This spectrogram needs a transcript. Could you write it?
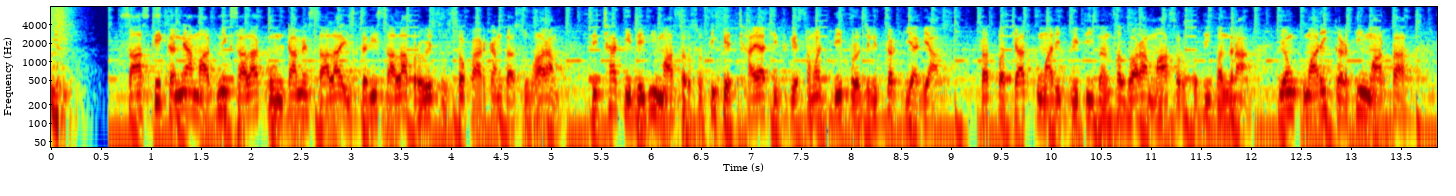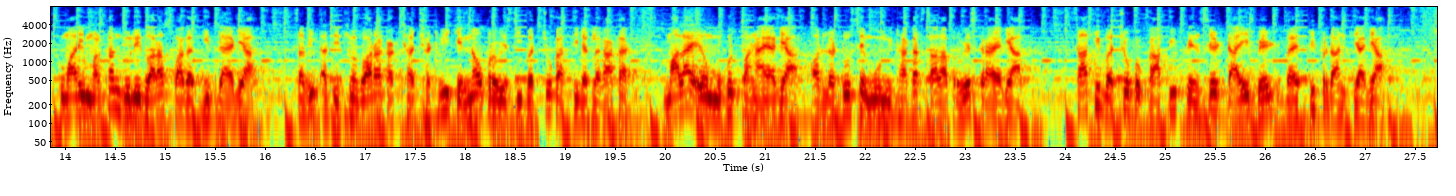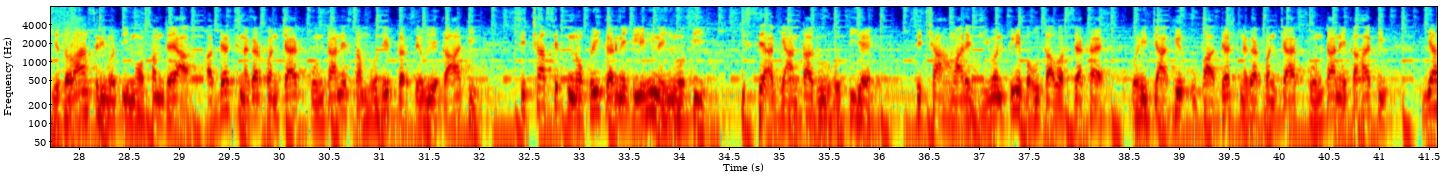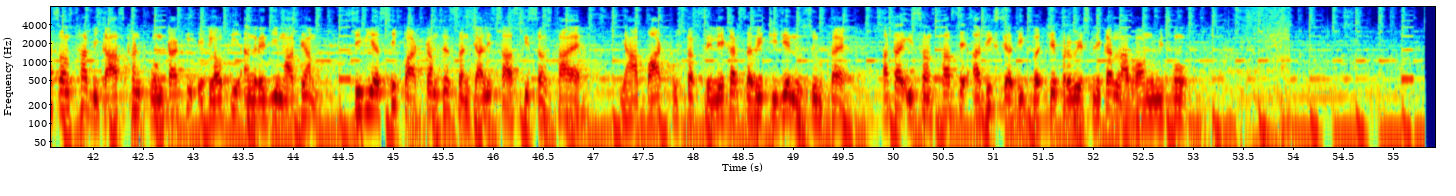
शासकीय कन्या माध्यमिक शाला कोंटा में शाला स्तरीय शाला प्रवेश उत्सव कार्यक्रम का शुभारंभ शिक्षा की देवी माँ सरस्वती के छाया चित्र के समझ दीप प्रज्वलित कर किया गया। तत्पश्चात कुमारी प्रीति बंसल द्वारा माँ सरस्वती वंदना एवं कुमारी करती मार्ता, कुमारी मड़कन जूली द्वारा स्वागत गीत गाया गया। सभी अतिथियों द्वारा कक्षा छठवीं के नव प्रवेशी बच्चों का तिलक लगाकर माला एवं मुकुट पहनाया गया और लड्डू से मुँह मिठाकर शाला प्रवेश कराया गया। साथ ही बच्चों को copy, pencil, tie, belt bag भी प्रदान किया गया। इस दौरान श्रीमती मौसम जया, अध्यक्ष नगर पंचायत कुंटा ने संबोधित करते हुए कहा कि शिक्षा सिर्फ़ नौकरी करने के लिए ही नहीं होती, इससे अज्ञानता दूर होती है। शिक्षा हमारे जीवन के लिए बहुत आवश्यक है। वहीं जाकिर उपाध्यक्ष नगर पंचायत कोंटा ने कहा कि यह संस्था विकासखंड कोंटा की इकलौती अंग्रेज़ी माध्यम सीबीएसई पाठ्यक्रम से संचालित शासकीय संस्था है। यहाँ पाठ पुस्तक से लेकर सभी चीज़ें निःशुल्क है। अतः इस संस्था से अधिक से अधिक बच्चे प्रवेश लेकर लाभान्वित हों।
